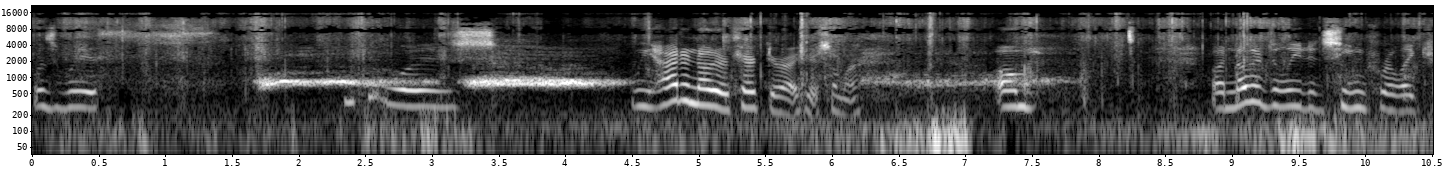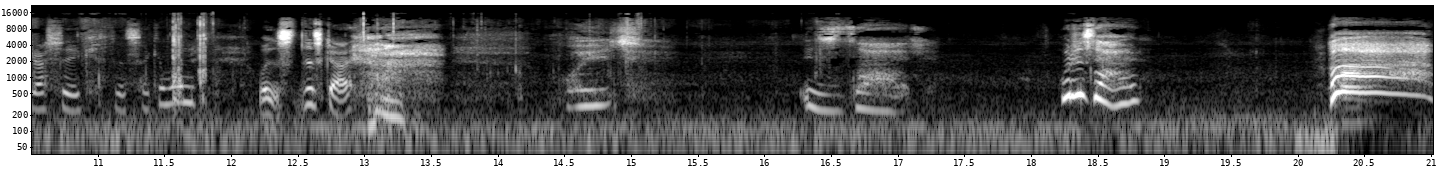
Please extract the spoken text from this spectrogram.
was with, I think it was, we had another character right here somewhere. Um, another deleted scene for like Jurassic, the second one, was this guy. what is that? What is that? Ah!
